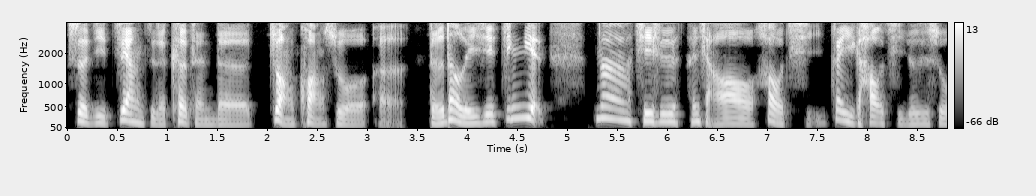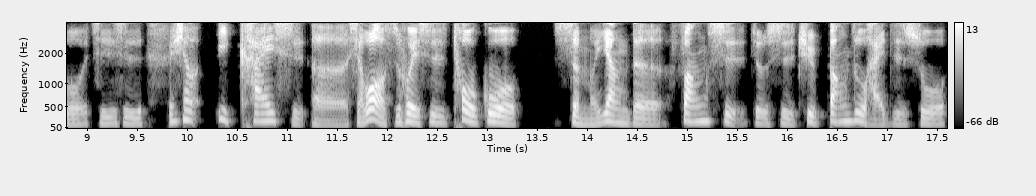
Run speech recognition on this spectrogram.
设计这样子的课程的状况，说呃得到了一些经验。那其实很想要好奇，再一个好奇就是说，其实学校一开始呃，小波老师会是透过什么样的方式，就是去帮助孩子说。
